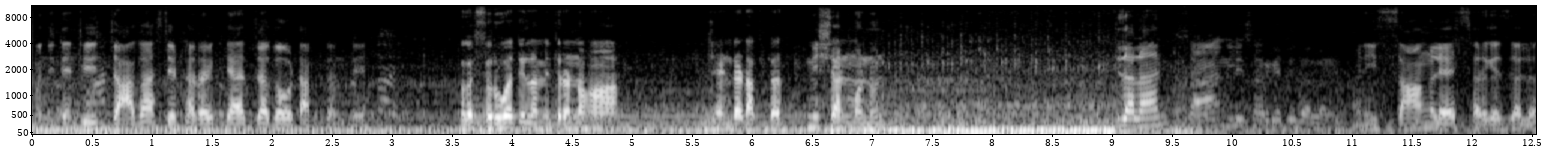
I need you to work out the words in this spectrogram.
म्हणजे त्यांची जागा असते ठराविक त्याच जागावर टाकतात ते. बघा सुरुवातीला मित्रांनो हा झेंडा टाकतात निशाण म्हणून. झाला चांगली सारख्याची झाला आहे. आणि चांगले आहेत सरगेच झालं.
